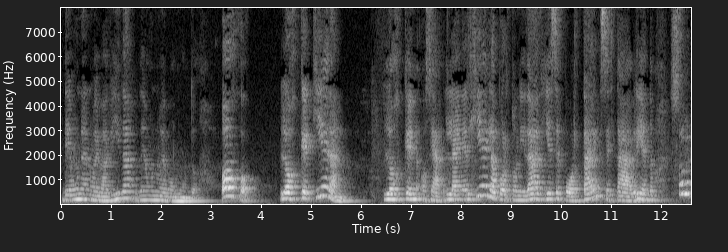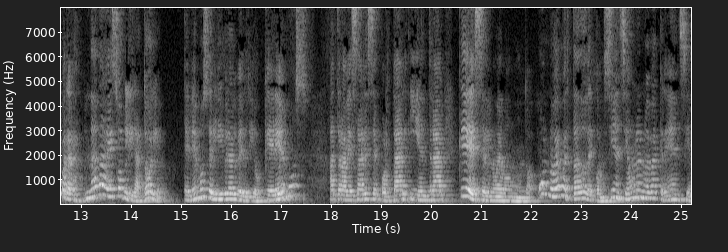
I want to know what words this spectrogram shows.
de una nueva vida, de un nuevo mundo. Ojo, los que quieran los que, o sea, la energía y la oportunidad y ese portal se está abriendo. Solo para las, nada es obligatorio. Tenemos el libre albedrío. Queremos atravesar ese portal y entrar. ¿Qué es el nuevo mundo? Un nuevo estado de conciencia, una nueva creencia,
